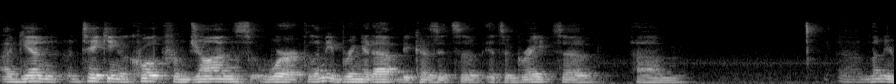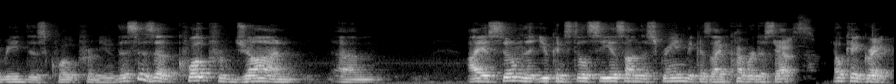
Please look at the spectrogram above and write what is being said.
again taking a quote from John's work. Let me bring it up because it's a it's a great. Uh, um, uh, let me read this quote from you. This is a quote from John. Um, I assume that you can still see us on the screen because I've covered us yes. up. Okay, great.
